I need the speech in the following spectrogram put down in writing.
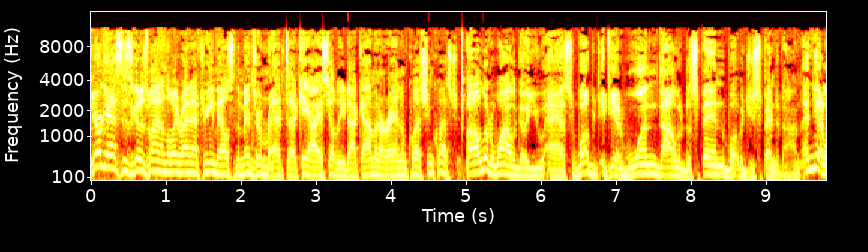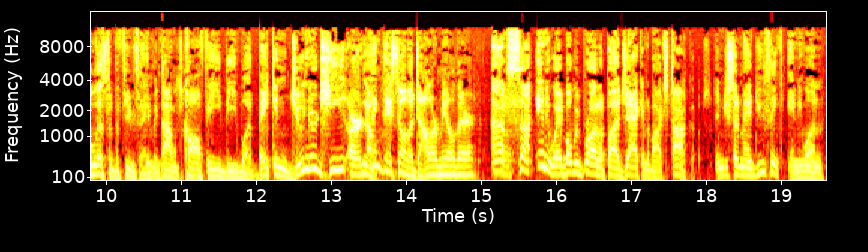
Your guess is as good as mine on the way right after emails in the men's room at uh, KISW.com and a random question question. A little while ago, you asked, "What would, if you had one dollar to spend? What would you spend it on?" And you had a list of a few things: McDonald's coffee, the what, bacon junior cheese, or no? I think they still have a dollar meal there. Uh, so, anyway, but we brought up uh, Jack in the Box tacos, and you said, "Man, do you think anyone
